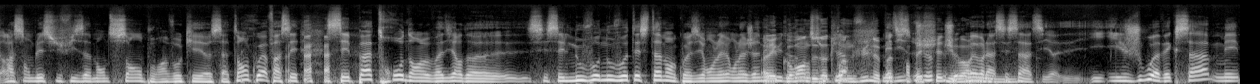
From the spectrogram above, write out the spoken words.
rassembler suffisamment de sang pour invoquer euh, Satan, quoi. Enfin, c'est pas trop dans, on va dire, de- c'est le nouveau Nouveau Testament, quoi. On l'a jamais Ouais, vu. comment, de notre point de vue, ne pas s'empêcher ouais, voilà, c'est ça. Il, il joue avec ça, mais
